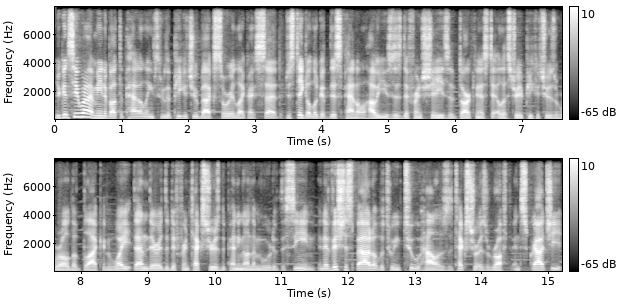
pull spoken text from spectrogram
You can see what I mean about the paneling through the Pikachu backstory like I said. Just take a look at this panel, how he uses different shades of darkness to illustrate Pikachu's world of black and white. Then there are the different textures depending on the mood of the scene. In a vicious battle between two hounds, the texture is rough and scratchy,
